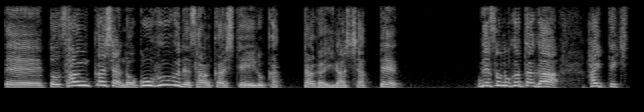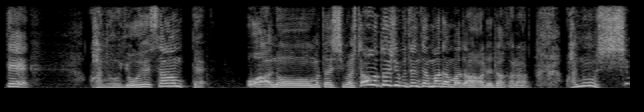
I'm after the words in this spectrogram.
えー、と参加者のご夫婦で参加している方がいらっしゃってでその方が入ってきて「あの洋平さん」って。おあのお待たせしました。あ大丈夫全然まだまだあれだから。あの渋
